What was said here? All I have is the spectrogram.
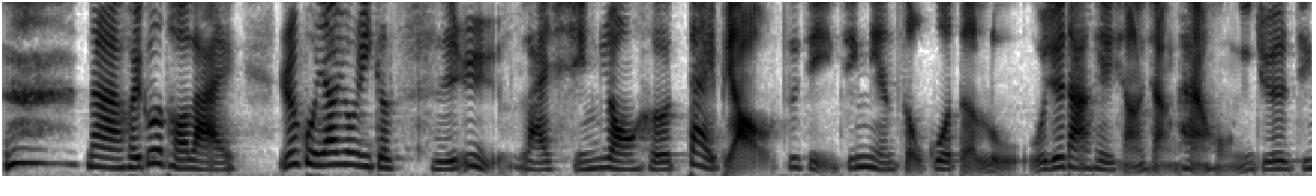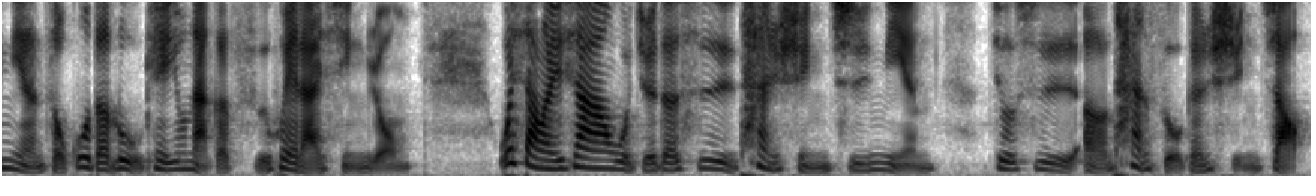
那回过头来，如果要用一个词语来形容和代表自己今年走过的路，我觉得大家可以想想看，吼，你觉得今年走过的路可以用哪个词汇来形容？我想了一下，我觉得是探寻之年，就是呃探索跟寻找。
